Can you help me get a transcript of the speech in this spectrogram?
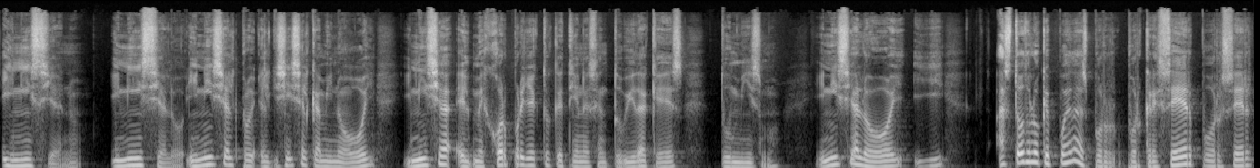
inicia, ¿no? Inícialo, inicia el, inicia el camino hoy, inicia el mejor proyecto que tienes en tu vida, que es tú mismo. Inícialo hoy y haz todo lo que puedas por, por crecer, por ser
